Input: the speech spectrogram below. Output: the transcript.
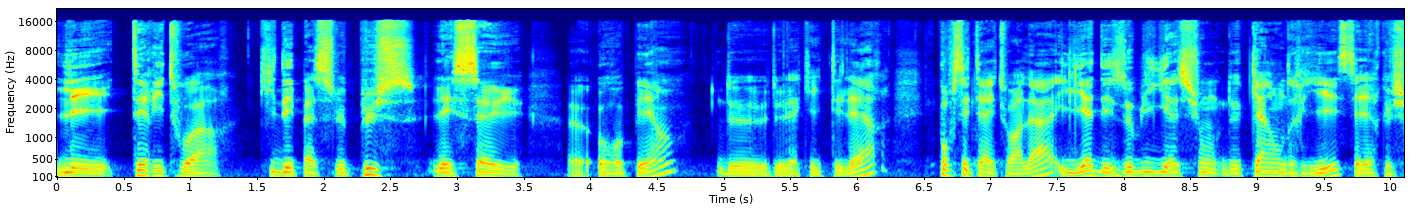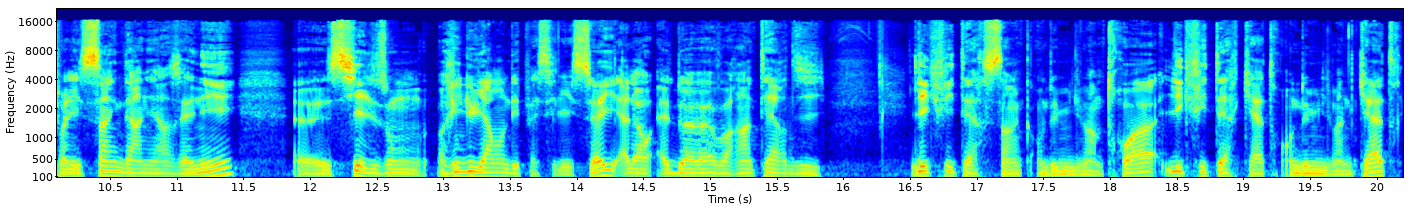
les territoires qui dépassent le plus les seuils euh, européens de, la qualité de l'air, pour ces territoires-là, il y a des obligations de calendrier, c'est-à-dire que sur les cinq dernières années, euh, si elles ont régulièrement dépassé les seuils, alors elles doivent avoir interdit les critères 5 en 2023, les critères 4 en 2024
